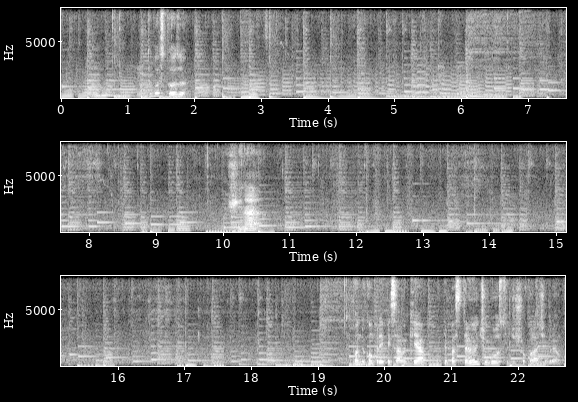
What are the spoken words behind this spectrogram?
Hum, muito gostoso. Oxi, né? Quando eu comprei pensava que ia ter bastante gosto de chocolate branco.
